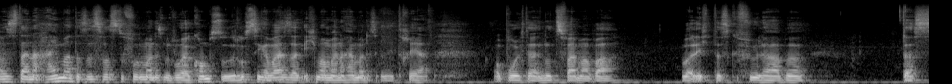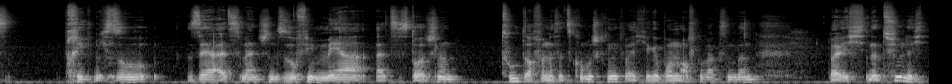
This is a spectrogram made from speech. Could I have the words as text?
was ist deine Heimat, das ist, was du vorhin meintest, mit woher kommst du. Lustigerweise sage ich immer, meine Heimat ist Eritrea. obwohl ich da nur zweimal war. Weil ich das Gefühl habe, das prägt mich so sehr als Menschen, so viel mehr als es Deutschland tut, auch wenn das jetzt komisch klingt, weil ich hier geboren und aufgewachsen bin. Weil ich natürlich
